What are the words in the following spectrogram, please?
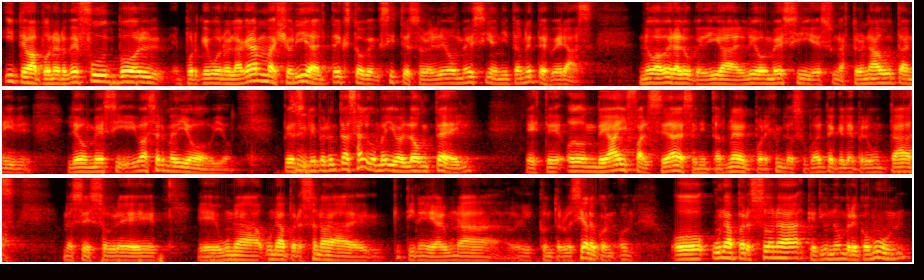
Y te va a poner de fútbol, porque bueno, la gran mayoría del texto que existe sobre Leo Messi en internet es veraz. No va a haber algo que diga Leo Messi es un astronauta, ni Leo Messi, y va a ser medio obvio. Pero si le preguntas algo medio long tail, este, o donde hay falsedades en Internet, por ejemplo, suponete que le preguntas, no sé, sobre eh, una, una, persona que tiene alguna eh, controversial o, o, una persona que tiene un nombre común,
